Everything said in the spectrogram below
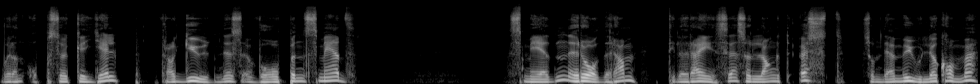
hvor han oppsøker hjelp fra gudenes våpensmed. Smeden råder ham til å reise så langt øst som det er mulig å komme,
